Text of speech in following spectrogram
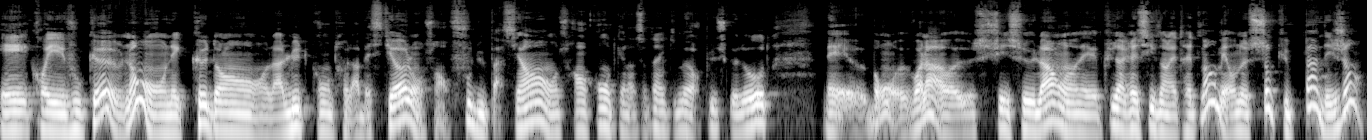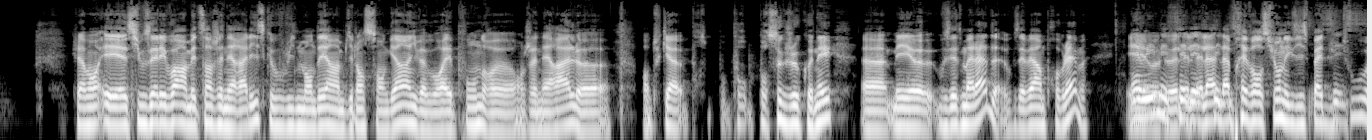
Et croyez-vous que non, on n'est que dans la lutte contre la bestiole, on s'en fout du patient, on se rend compte qu'il y en a certains qui meurent plus que d'autres. Mais euh, bon, euh, voilà, euh, chez ceux-là, on est plus agressif dans les traitements, mais on ne s'occupe pas des gens. Clairement. Et si vous allez voir un médecin généraliste, que vous lui demandez un bilan sanguin, il va vous répondre euh, en général, euh, en tout cas pour, pour, pour, ceux que je connais, euh, mais vous êtes malade, vous avez un problème. Et eh oui, la, la, prévention n'existe pas du tout.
